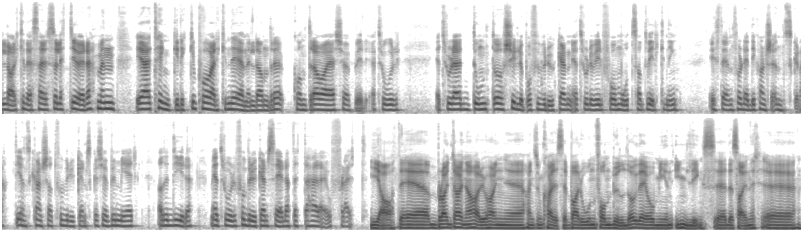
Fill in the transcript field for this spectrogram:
lar ikke det seg så lett gjøre. Men jeg tenker ikke på verken det ene eller det andre kontra hva jeg kjøper. Jeg tror, jeg tror det er dumt å skylde på forbrukeren. Jeg tror det vil få motsatt virkning. Istedenfor det de kanskje ønsker. Da. De ønsker kanskje at forbrukeren skal kjøpe mer av det dyre, men jeg tror forbrukeren ser at dette her er jo flaut. Ja, det er, blant annet har jo han, eh, han som kaller seg Baron von Bulldog, det er jo min yndlingsdesigner. Eh,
